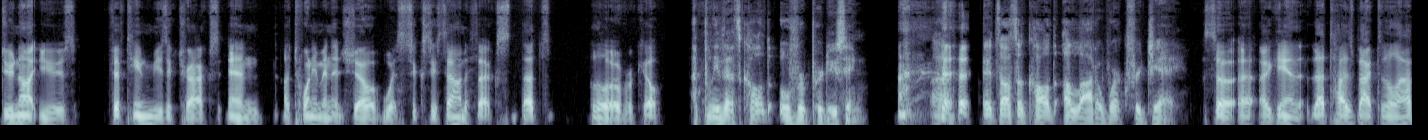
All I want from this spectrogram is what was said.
do not use 15 music tracks in a 20 minute show with 60 sound effects. That's a little overkill. I believe that's called overproducing. Uh, it's also called a lot of work for Jay. So uh, again, that ties back to the la-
